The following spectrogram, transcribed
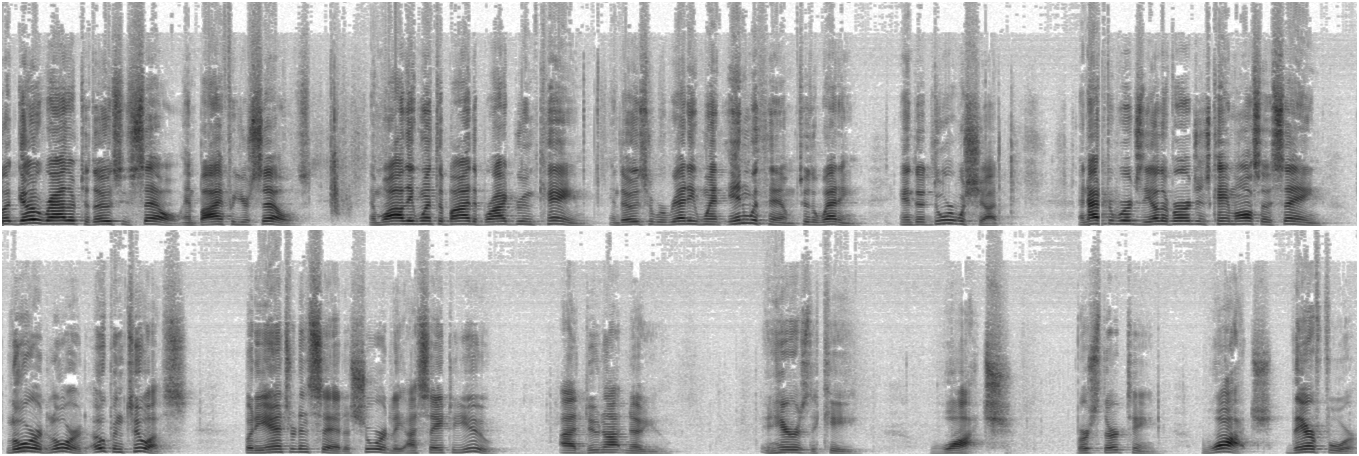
But go rather to those who sell and buy for yourselves. And while they went to buy, the bridegroom came, and those who were ready went in with him to the wedding, and the door was shut. And afterwards the other virgins came also, saying, Lord, Lord, open to us. But he answered and said, Assuredly, I say to you, I do not know you. And here is the key watch. Verse 13 Watch, therefore,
